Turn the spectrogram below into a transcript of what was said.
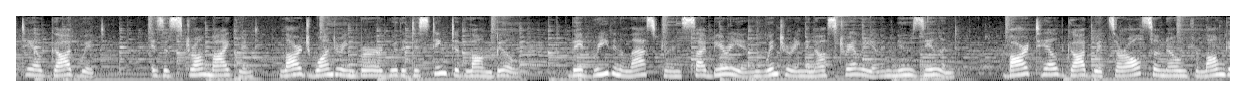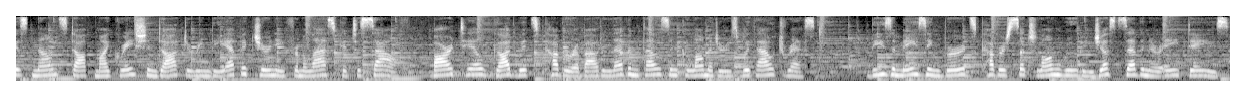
Bar-tailed godwit is a strong migrant, large wandering bird with a distinctive long bill. They breed in Alaska and Siberia and wintering in Australia and New Zealand. Bar-tailed godwits are also known for longest non-stop migration. During the epic journey from Alaska to south, bar-tailed godwits cover about 11,000 kilometers without rest. These amazing birds cover such long route in just 7 or 8 days.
